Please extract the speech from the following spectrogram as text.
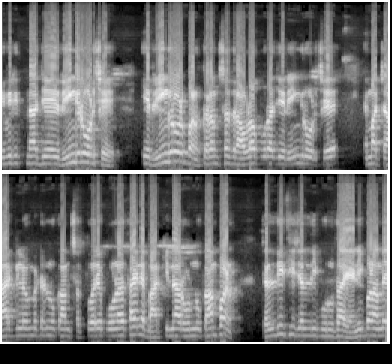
એવી રીતના જે રિંગ રોડ છે, એ રિંગ રોડ પણ કરમસદ રાવળાપુરા જે રિંગ રોડ છે, એમાં ચાર કિલોમીટરનું કામ સત્વરે પૂર્ણ થાય ને બાકીના રોડનું કામ પણ જલ્દીથી જલ્દી પૂરું થાય. એની પણ અમે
